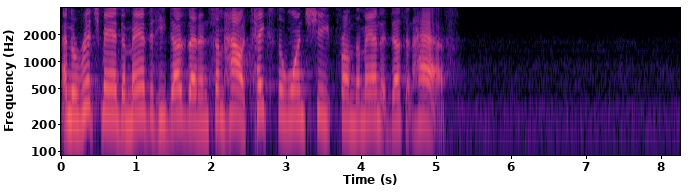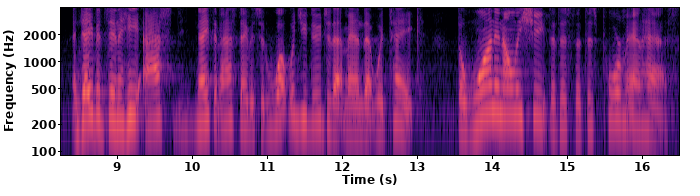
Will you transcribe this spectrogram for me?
And the rich man demands that he does that and somehow takes the one sheep from the man that doesn't have. And david and he asked nathan asked david said what would you do to that man that would take the one and only sheep that this that this poor man has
